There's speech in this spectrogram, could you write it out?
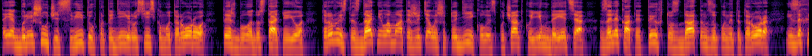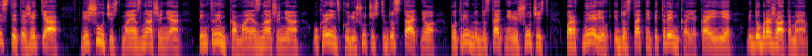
та якби рішучість світу в протидії російському терору теж була достатньою. Терористи здатні ламати життя лише тоді, коли спочатку їм вдається залякати тих, хто здатен зупинити терор і захистити життя. Рішучість має значення. Підтримка має значення. Української рішучості достатньо. Потрібна достатня рішучість партнерів і достатня підтримка, яка її відображатиме.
